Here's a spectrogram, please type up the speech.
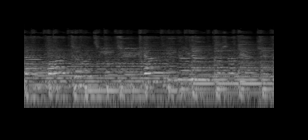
但我究竟需要一个人多少天之等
